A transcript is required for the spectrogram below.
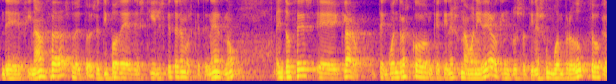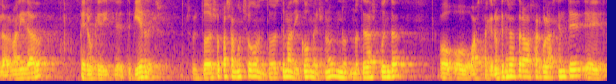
de finanzas o de todo ese tipo de, skills que tenemos que tener, ¿no? Entonces, eh, claro, te encuentras con que tienes una buena idea o que incluso tienes un buen producto, que lo has validado, pero que dice, te pierdes. Sobre todo eso pasa mucho con todo el tema de e-commerce, ¿no? ¿no? No te das cuenta o, hasta que no empiezas a trabajar con la gente, eh,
